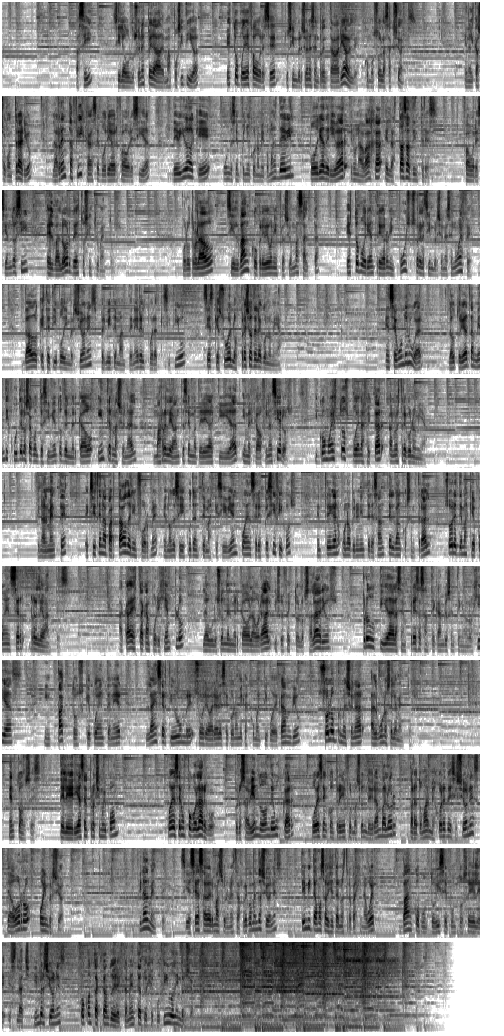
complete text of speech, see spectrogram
Así, si la evolución esperada es más positiva, esto puede favorecer tus inversiones en renta variable, como son las acciones. En el caso contrario, la renta fija se podría ver favorecida debido a que un desempeño económico más débil podría derivar en una baja en las tasas de interés, favoreciendo así el valor de estos instrumentos. Por otro lado, si el banco prevé una inflación más alta, esto podría entregar un impulso sobre las inversiones en UF, dado que este tipo de inversiones permite mantener el poder adquisitivo si es que suben los precios de la economía. En segundo lugar, la autoridad también discute los acontecimientos del mercado internacional más relevantes en materia de actividad y mercados financieros, y cómo estos pueden afectar a nuestra economía. Finalmente, existen apartados del informe en donde se discuten temas que si bien pueden ser específicos, entregan una opinión interesante del Banco Central sobre temas que pueden ser relevantes. Acá destacan, por ejemplo, la evolución del mercado laboral y su efecto en los salarios, productividad de las empresas ante cambios en tecnologías, impactos que pueden tener la incertidumbre sobre variables económicas como el tipo de cambio, solo por mencionar algunos elementos. Entonces, ¿te leerías el próximo IPOM? Puede ser un poco largo, pero sabiendo dónde buscar, puedes encontrar información de gran valor para tomar mejores decisiones de ahorro o inversión. Finalmente, si deseas saber más sobre nuestras recomendaciones, te invitamos a visitar nuestra página web banco.vice.cl inversiones o contactando directamente a tu ejecutivo de inversión.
